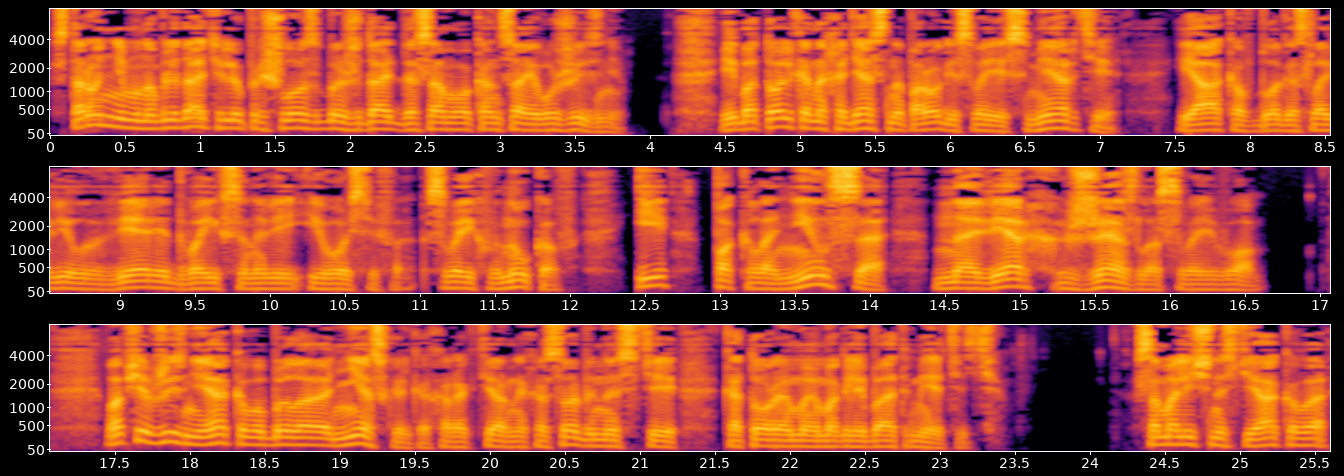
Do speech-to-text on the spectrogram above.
стороннему наблюдателю пришлось бы ждать до самого конца его жизни. Ибо только находясь на пороге своей смерти, Иаков благословил в вере двоих сыновей Иосифа, своих внуков, и поклонился наверх жезла своего. Вообще в жизни Иакова было несколько характерных особенностей, которые мы могли бы отметить. Сама личность Иакова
